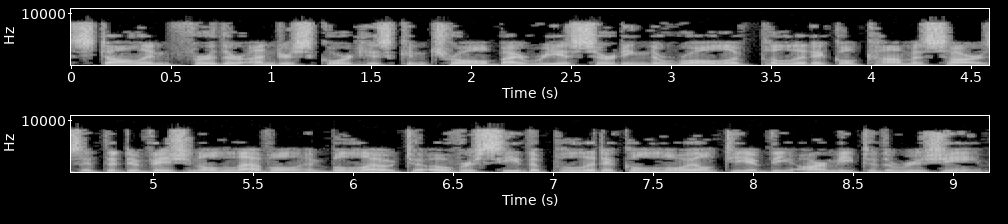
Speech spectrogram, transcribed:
Stalin further underscored his control by reasserting the role of political commissars at the divisional level and below to oversee the political loyalty of the army to the regime.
